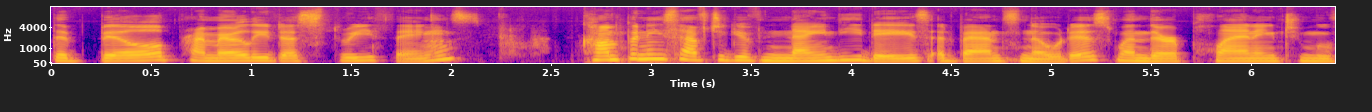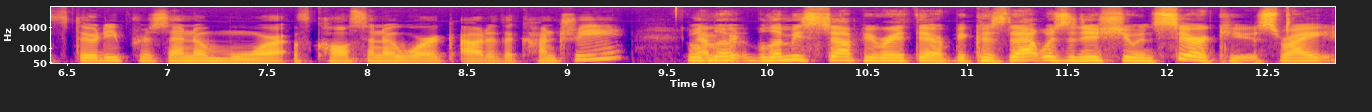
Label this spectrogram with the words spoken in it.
The bill primarily does three things. Companies have to give 90 days advance notice when they're planning to move 30% or more of call center work out of the country. Well, Number- let, let me stop you right there because that was an issue in Syracuse, right?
